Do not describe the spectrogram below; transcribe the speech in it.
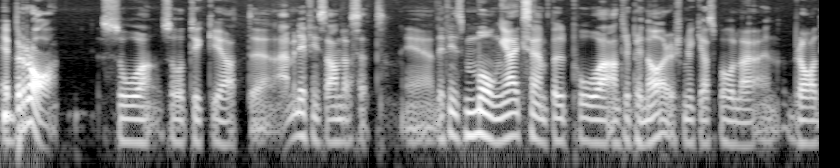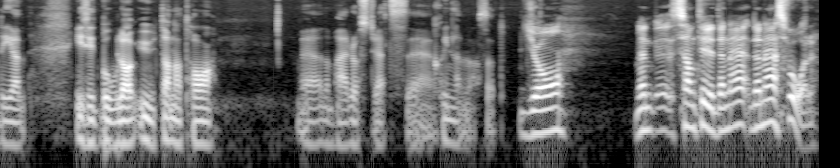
är bra så, så tycker jag att eh, nej, men det finns andra sätt. Eh, det finns många exempel på entreprenörer som lyckas behålla en bra del i sitt bolag utan att ha eh, de här rösträttsskillnaderna. Så att, Ja, men samtidigt, den är, den är svår.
